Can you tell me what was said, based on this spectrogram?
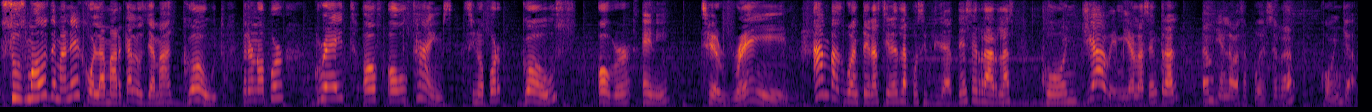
Sus modos de manejo, la marca los llama GOAT, pero no por Great of All Times, sino por Goes Over Any Terrain. Ambas guanteras tienes la posibilidad de cerrarlas con llave. Mira la central también la vas a poder cerrar con llave.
